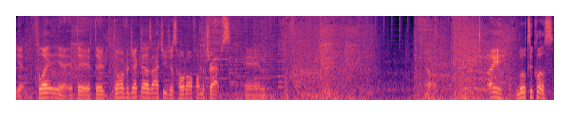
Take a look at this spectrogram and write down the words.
Yeah, play. Yeah, if they if they're throwing projectiles at you, just hold off on the traps and. Hey, a little too close.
